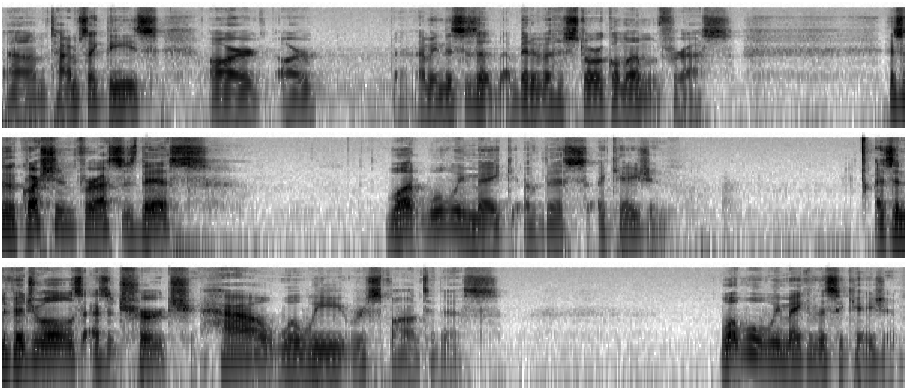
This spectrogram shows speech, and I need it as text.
Um, times like these are are, I mean, this is a, a bit of a historical moment for us. And so the question for us is this: What will we make of this occasion? As individuals, as a church, how will we respond to this? What will we make of this occasion?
